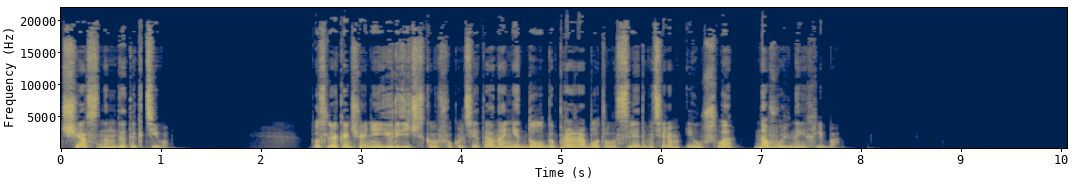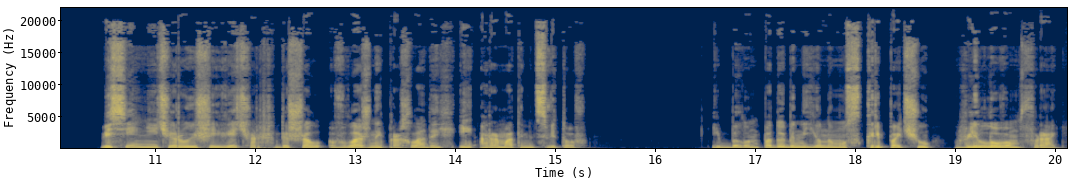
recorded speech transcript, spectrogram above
частным детективом. После окончания юридического факультета она недолго проработала следователем и ушла на вольные хлеба. Весенний чарующий вечер дышал влажной прохладой и ароматами цветов. И был он подобен юному скрипачу в лиловом фраге.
